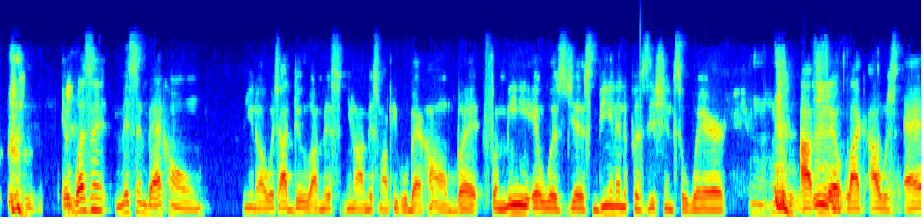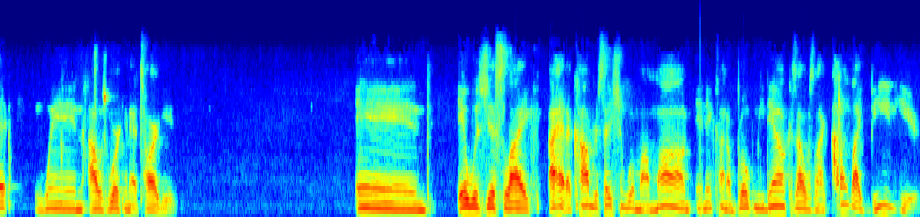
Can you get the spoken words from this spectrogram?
it wasn't missing back home, you know, which I do. I miss, you know, I miss my people back home. But for me, it was just being in a position to where mm-hmm. I felt like I was at when I was working at Target. And it was just like I had a conversation with my mom and it kind of broke me down because I was like, I don't like being here,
